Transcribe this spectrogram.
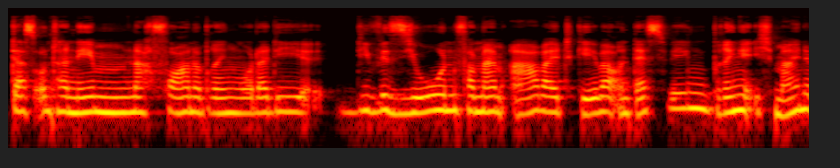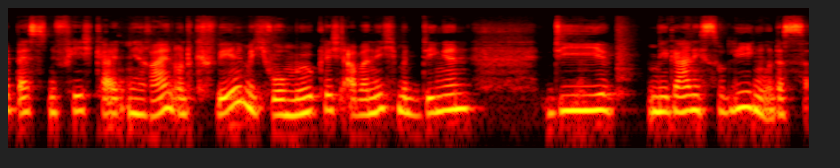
das Unternehmen nach vorne bringen oder die, die Vision von meinem Arbeitgeber. Und deswegen bringe ich meine besten Fähigkeiten hier rein und quäle mich womöglich, aber nicht mit Dingen, die mir gar nicht so liegen. Und das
